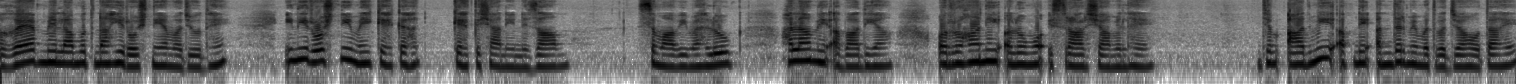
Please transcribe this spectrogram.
غیب میں لامتنا ہی روشنیاں موجود ہیں۔ انہی روشنی میں کہکشانی نظام، سماوی محلوق حلام آبادیاں اور روحانی علوم و اسرار شامل ہیں۔ جب آدمی اپنے اندر میں متوجہ ہوتا ہے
